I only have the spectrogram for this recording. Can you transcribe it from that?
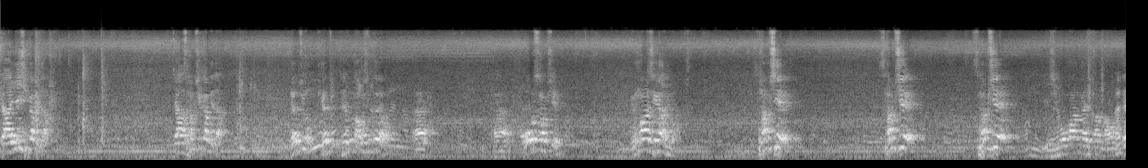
자, 20 갑니다. 자, 30 갑니다. 대충, 대충, 대충 나오실 거예요. 예. 예. 5, 30. 6만 원씩 아니고. 30. 30. 30. 25만 원까지 딱 나오는데.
